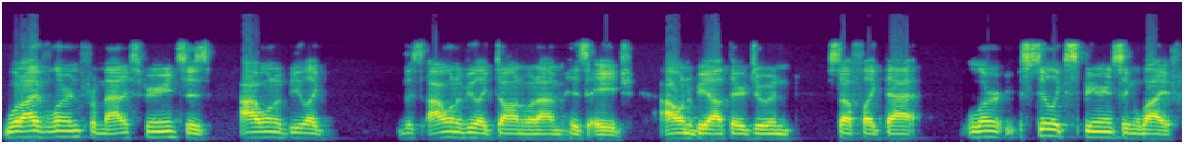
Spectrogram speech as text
what I've learned from that experience is I want to be like this. I want to be like Don when I'm his age. I want to be out there doing stuff like that. Learn, still experiencing life,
